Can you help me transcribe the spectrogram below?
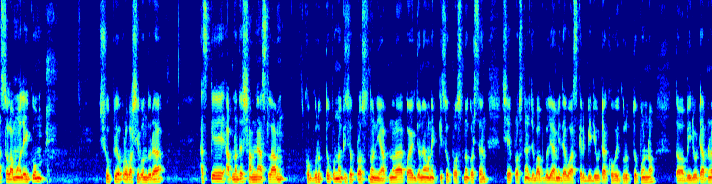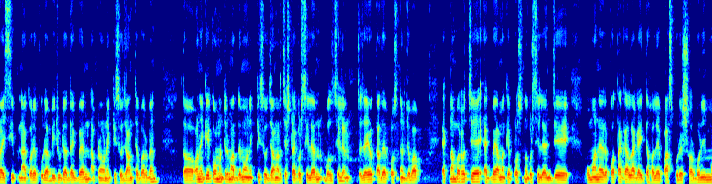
আসসালামু আলাইকুম। সুপ্রিয় প্রবাসী বন্ধুরা, আজকে আপনাদের সামনে আসলাম খুব গুরুত্বপূর্ণ কিছু প্রশ্ন নিয়ে। আপনারা কয়েকজনে অনেক কিছু প্রশ্ন করছেন, সেই প্রশ্নের জবাবগুলি আমি দেবো। আজকের ভিডিওটা খুবই গুরুত্বপূর্ণ। তো ভিডিওটা আপনারা স্কিপ না করে পুরো ভিডিওটা দেখবেন, আপনারা অনেক কিছু জানতে পারবেন। তো অনেকে কমেন্টের মাধ্যমে অনেক কিছু জানার চেষ্টা করছিলেন, বলছিলেন। তো যাই হোক, তাদের প্রশ্নের জবাব এক নম্বর হচ্ছে, এক ভাই আমাকে প্রশ্ন করছিলেন যে, ওমানের পতাকা লাগাইতে হলে পাসপোর্টের সর্বনিম্ন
